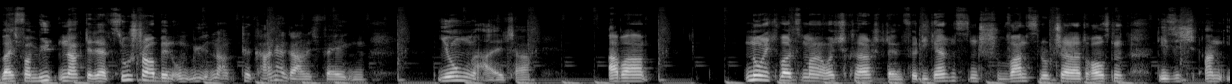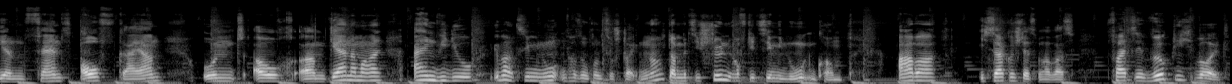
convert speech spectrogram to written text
weil ich vom Mythenakte der Zuschauer bin und Mythenakte kann ja gar nicht faken. Junge, Alter. Aber nur, ich wollte es mal euch klarstellen. Für die ganzen Schwanzlutscher da draußen, die sich an ihren Fans aufgeiern und auch ähm, gerne mal ein Video über 10 Minuten versuchen zu strecken, ne? damit sie schön auf die 10 Minuten kommen. Aber ich sag euch jetzt mal was. Falls ihr wirklich wollt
